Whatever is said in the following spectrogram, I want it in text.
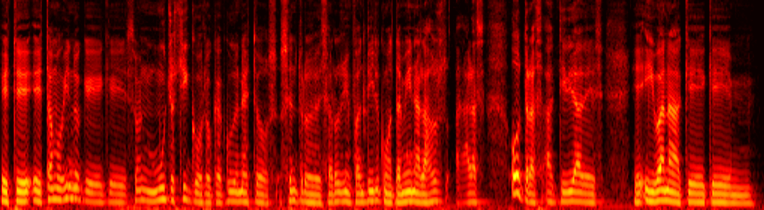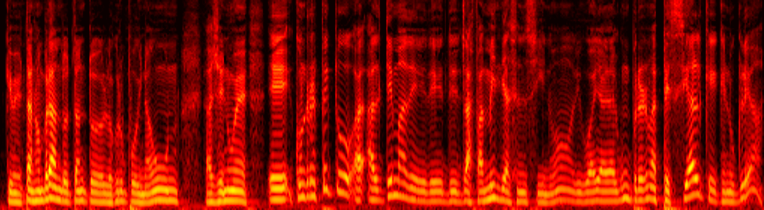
este, estamos viendo que, que, son muchos chicos los que acuden a estos centros de desarrollo infantil, como también a las, a las otras actividades, eh, Ivana, que, que, que, me estás nombrando, tanto los grupos INAUN, Ayenue. Eh, con respecto al tema de, de, las familias en sí, ¿no? Digo, ¿hay algún problema especial que, que nuclea?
